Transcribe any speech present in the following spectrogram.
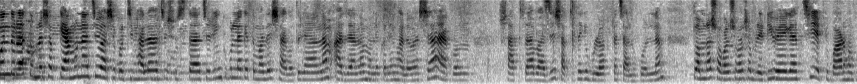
বন্ধুরা, তোমরা সব কেমন আছো? আশা করছি ভালো আছো, সুস্থ আছো। রিঙ্কু বুল্লাকে তোমাদের স্বাগত জানালাম। আর জানালাম অনেক অনেক ভালোবাসা। এখন সাতটা বাজে, সাতটা থেকে ব্লগটা চালু করলাম। তো আমরা সকাল সকাল সব রেডি হয়ে গেছি, একটু বার হব।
